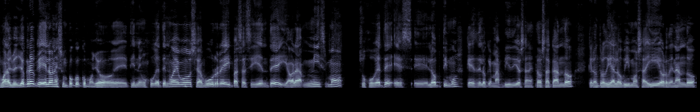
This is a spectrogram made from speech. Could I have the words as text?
bueno, yo, yo, creo que Elon es un poco como yo, tiene un juguete nuevo, se aburre y pasa al siguiente y ahora mismo su juguete es eh, el Optimus, que es de lo que más vídeos han estado sacando, que el otro día lo vimos ahí ordenando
